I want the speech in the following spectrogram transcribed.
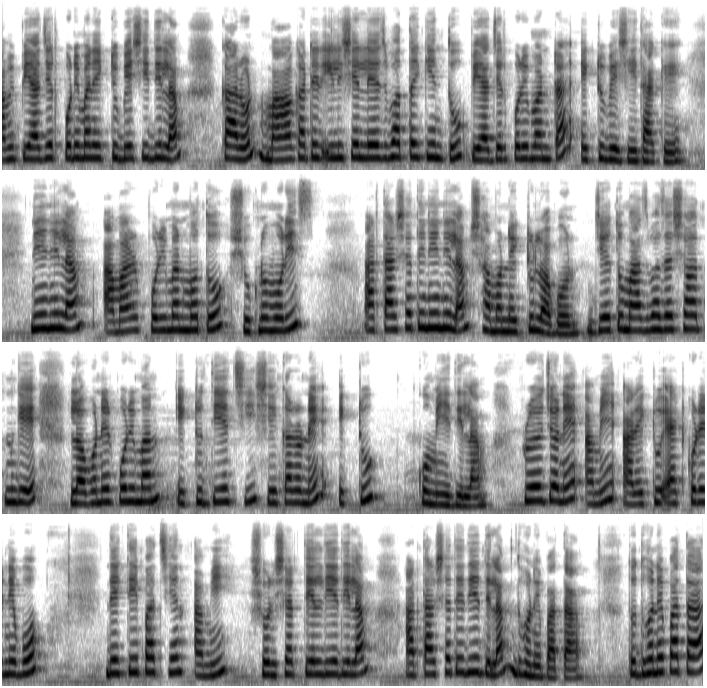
আমি পেঁয়াজের পরিমাণ একটু বেশি দিলাম, কারণ মাওয়াঘাটের ইলিশের লেজ ভর্তায় কিন্তু পেঁয়াজের পরিমাণটা একটু বেশি থাকে। নিয়ে নিলাম আমার পরিমাণ মতো শুকনো মরিচ আর তার সাথে নিয়ে নিলাম সামান্য একটু লবণ। যেহেতু মাছ ভাজার সঙ্গে লবণের পরিমাণ একটু দিয়েছি, সে কারণে একটু কমিয়ে দিলাম। প্রয়োজনে আমি আর একটু অ্যাড করে নেব। দেখতেই পাচ্ছেন, আমি সরিষার তেল দিয়ে দিলাম আর তার সাথে দিয়ে দিলাম ধনে পাতা। তো ধনে পাতা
